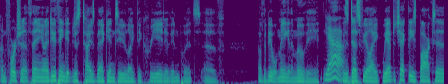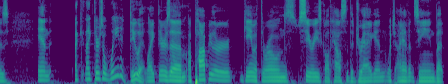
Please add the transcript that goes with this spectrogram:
unfortunate thing. And I do think it just ties back into like the creative inputs of of the people making the movie. yeah It does feel like we have to check these boxes, and like, like there's a way to do it. Like there's um, a popular Game of Thrones series called House of the Dragon, which I haven't seen, but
